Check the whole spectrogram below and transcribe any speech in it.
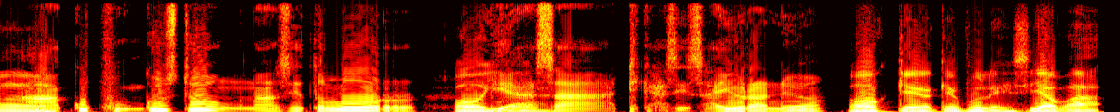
aku bungkus dong nasi telur. Oh iya. Biasa dikasih sayuran ya. Oke, oke, boleh. Siap, A.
